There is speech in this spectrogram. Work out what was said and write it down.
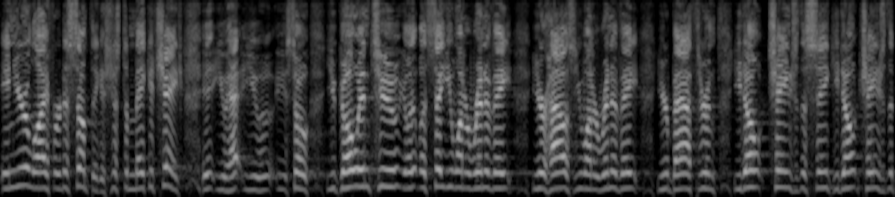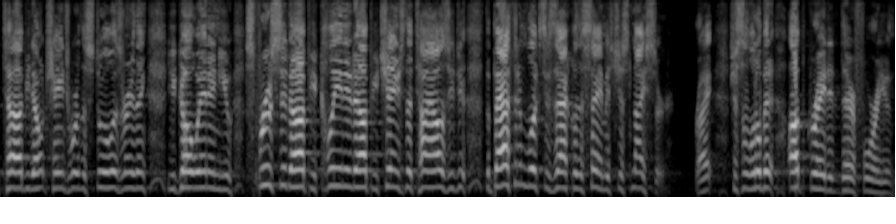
in your life or to something. It's just to make a change. It, you, ha- you, so you go into, let's say you want to renovate your house, you want to renovate your bathroom. You don't change the sink, you don't change the tub, you don't change where the stool is or anything. You go in and you spruce it up, you clean it up, you change the tiles. You do, the bathroom looks exactly the same, it's just nicer, right? Just a little bit upgraded there for you.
